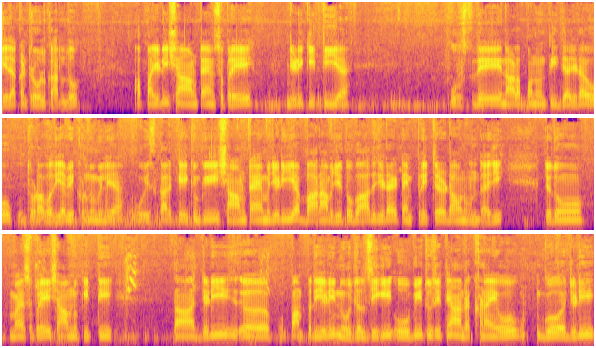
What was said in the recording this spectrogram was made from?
ਇਹਦਾ ਕੰਟਰੋਲ ਕਰ ਲਓ। ਆਪਾਂ ਜਿਹੜੀ ਸ਼ਾਮ ਟਾਈਮ ਸਪਰੇਅ ਜਿਹੜੀ ਕੀਤੀ ਹੈ, ਉਸ ਦੇ ਨਾਲ ਆਪਾਂ ਨੂੰ ਨਤੀਜਾ ਜਿਹੜਾ ਉਹ ਥੋੜਾ ਵਧੀਆ ਵੇਖਣ ਨੂੰ ਮਿਲਿਆ। ਉਹ ਇਸ ਕਰਕੇ ਕਿਉਂਕਿ ਸ਼ਾਮ ਟਾਈਮ ਜਿਹੜੀ ਆ 12 ਵਜੇ ਤੋਂ ਬਾਅਦ ਜਿਹੜਾ ਇਹ ਟੈਂਪਰੇਚਰ ਡਾਊਨ ਹੁੰਦਾ ਜੀ। ਜਦੋਂ ਮੈਂ ਸਪਰੇਅ ਸ਼ਾਮ ਨੂੰ ਕੀਤੀ ਤਾਂ ਜਿਹੜੀ ਪੰਪ ਦੀ ਜਿਹੜੀ ਨੋਜ਼ਲ ਸੀਗੀ, ਉਹ ਵੀ ਤੁਸੀਂ ਧਿਆਨ ਰੱਖਣਾ ਹੈ, ਉਹ ਗੋ, ਜਿਹੜੀ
